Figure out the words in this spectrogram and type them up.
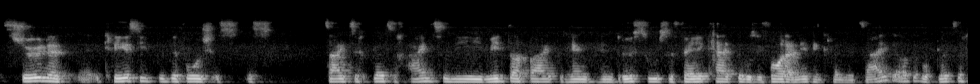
das schöne äh, Kehrseite davon ist, es, es zeigt sich plötzlich, einzelne Mitarbeiter haben, haben Ressourcen, Fähigkeiten, die sie vorher nicht haben können zeigen oder? wo plötzlich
